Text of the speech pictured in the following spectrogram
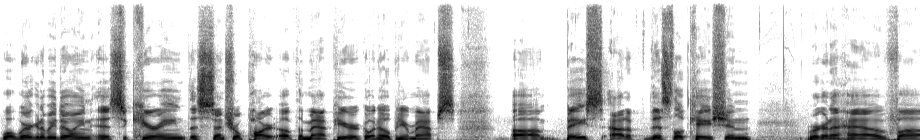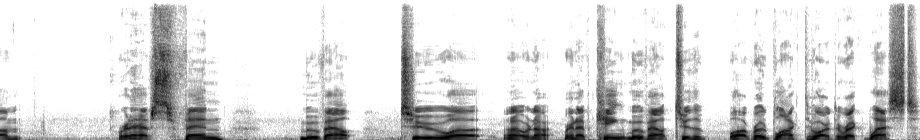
What we're going to be doing is securing the central part of the map here. Go ahead and open your maps. Um, base out of this location, we're going to have um, we're going to have Sven move out to uh, no, we're not. We're going to have King move out to the uh, roadblock to our direct west.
